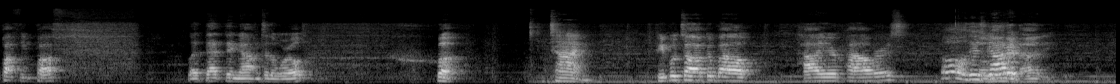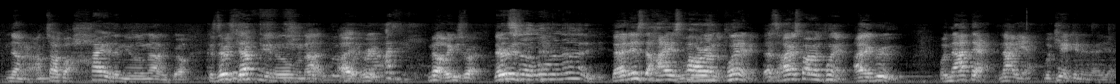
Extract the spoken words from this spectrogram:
puffy puff, let that thing out into the world. But time. People talk about higher powers. Oh, there's gotta Illuminati. No, no, I'm talking about higher than the Illuminati, bro. Because there's definitely an Illuminati. I agree. No, he's right. There is. the Illuminati. That is the highest power on the planet. That's the highest power on the planet. I agree with you. But not that. Not yet. We can't get into that yet.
